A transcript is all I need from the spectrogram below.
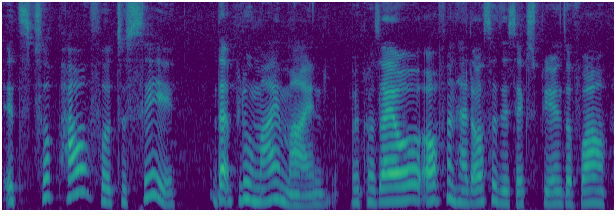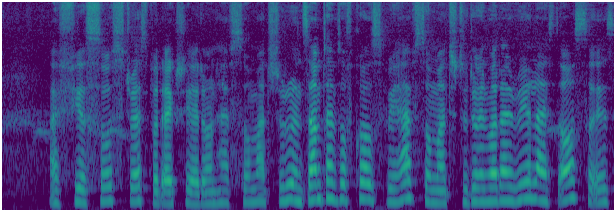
it's so powerful to see. That blew my mind because I often had also this experience of, wow, I feel so stressed, but actually I don't have so much to do. And sometimes, of course, we have so much to do. And what I realized also is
